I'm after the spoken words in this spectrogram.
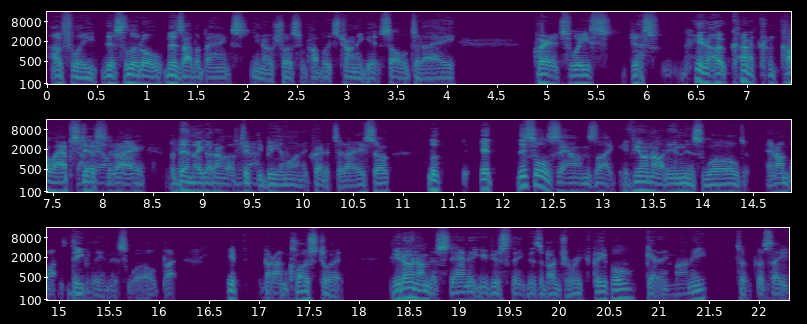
hopefully, this little, there's other banks, you know, First Republic's trying to get sold today. Credit Suisse just, you know, kind of collapsed got yesterday, but yeah. then they got another fifty yeah. billion line of credit today. So, look, it this all sounds like if you're not in this world, and I'm not deeply in this world, but if but I'm close to it. If you don't understand it, you just think there's a bunch of rich people getting money because they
